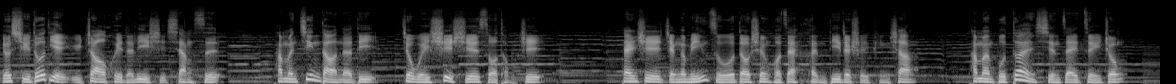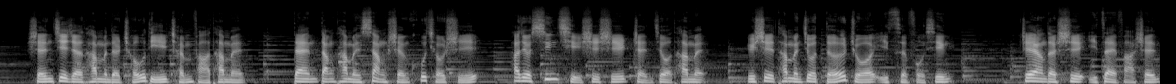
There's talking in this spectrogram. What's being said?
有许多点与召会的历史相似。他们进到那地就为世师所统治，但是整个民族都生活在很低的水平上，他们不断陷在罪中。神借着他们的仇敌惩罚他们，但当他们向神呼求时，他就兴起誓师拯救他们。于是他们就得着一次复兴，这样的事一再发生。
